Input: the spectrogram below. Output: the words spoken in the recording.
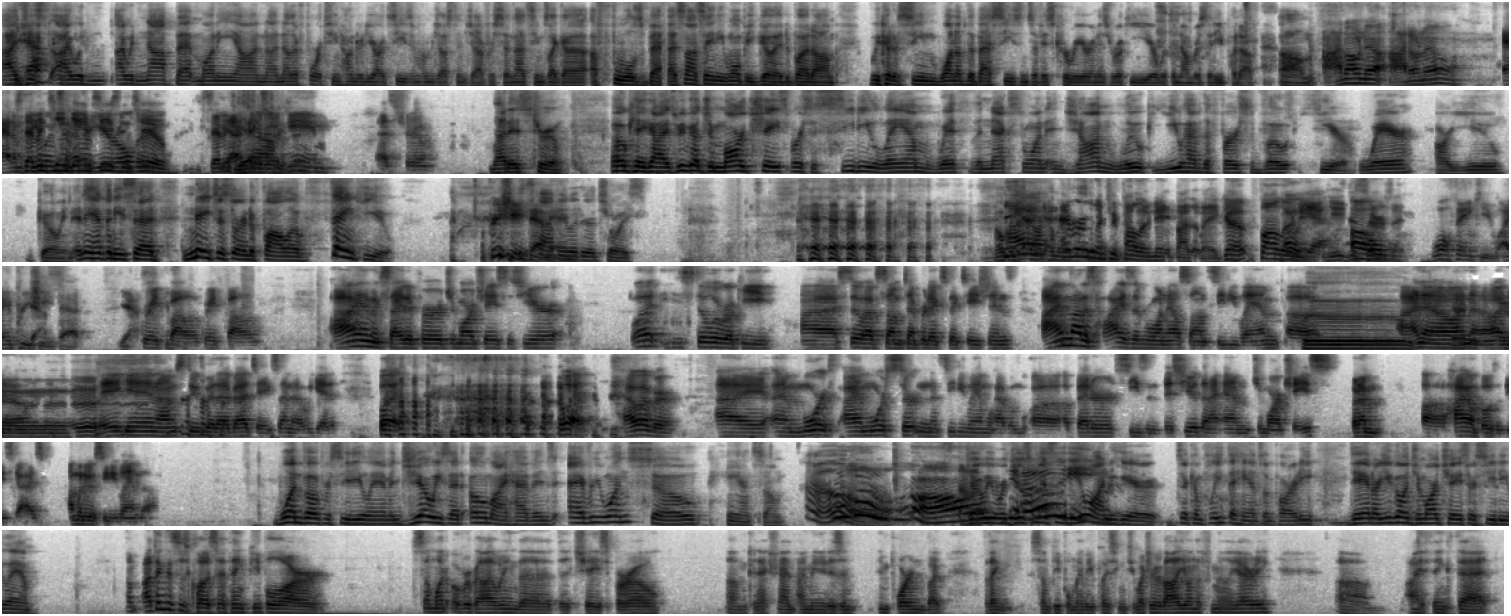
I You just. I would I would not bet money on another 1400 yard season from Justin Jefferson. That seems like a, a fool's bet. That's not saying he won't be good, but um we could have seen one of the best seasons of his career in his rookie year with the numbers that he put up. Um I don't know. I don't know. Adam 17 another game season older. too. 17 Yeah, Yeah. extra games. game. That's true. that is true. Okay, guys, we've got Ja'Marr Chase versus CeeDee Lamb with the next one. And John Luke, you have the first vote here. Where are you going? And Anthony said, Nate just earned a follow. Thank you. Appreciate He's that, happy man. with your choice. Hope I- it's not coming Everyone should follow Nate, by the way. Go follow Oh, Nate. yeah. He deserves oh, it. well, thank you. I appreciate Yes. that. Yes. Great follow. Great follow. I am excited for Ja'Marr Chase this year, but he's still a rookie. I still have some tempered expectations. I'm not as high as everyone else on CeeDee Lamb. Uh, Boo. I know, I know, I know. Bacon, I'm stupid at bad takes. I know, we get it. But but however, I am more I am more certain that CeeDee Lamb will have a, uh, a better season this year than I am Ja'Marr Chase. But I'm uh, high on both of these guys. I'm going to go CeeDee Lamb though. One vote for CeeDee Lamb. And Joey said, Oh my heavens, everyone's so handsome. Oh. Aw. Joey, we're just missing you on here to complete the handsome party. Dan, are you going Ja'Marr Chase or CeeDee Lamb? Um, I think this is close. I think people are somewhat overvaluing the the Chase Burrow um, connection. I, I mean, it isn't important, but I think some people may be placing too much of a value on the familiarity. Um, I think that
